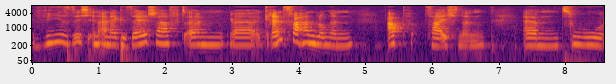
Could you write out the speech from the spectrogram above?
wie sich in einer Gesellschaft ähm, äh, Grenzverhandlungen abzeichnen ähm, zu,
